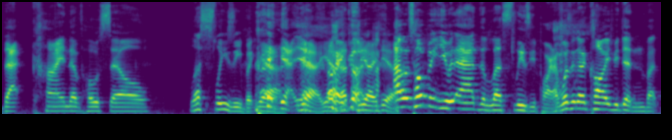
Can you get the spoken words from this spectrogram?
that kind of wholesale Less sleazy, but yeah, yeah, yeah, yeah. Okay, that's good. the idea. I was hoping you would add the less sleazy part. I wasn't going to call you if you didn't, but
